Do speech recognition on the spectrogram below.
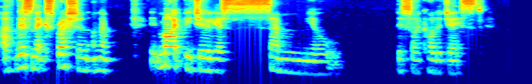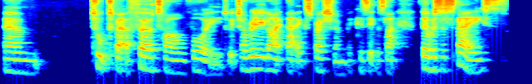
I, there's an expression, and it might be Julius Samuel, the psychologist, um, talked about a fertile void, which I really like that expression because it was like there was a space,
